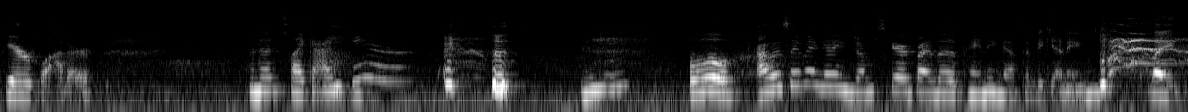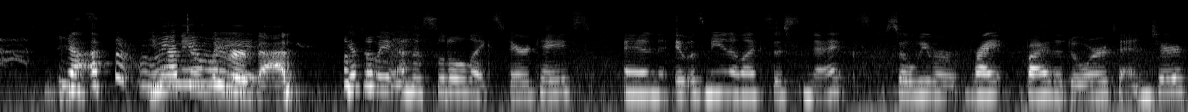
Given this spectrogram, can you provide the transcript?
fear bladder. And it's like, I'm here. Mhm. oh. I was even getting jump scared by the painting at the beginning. Like, Yeah. you have to knew we were bad. you have to wait on this little like staircase, and it was me and Alexis next, so we were right by the door to enter.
